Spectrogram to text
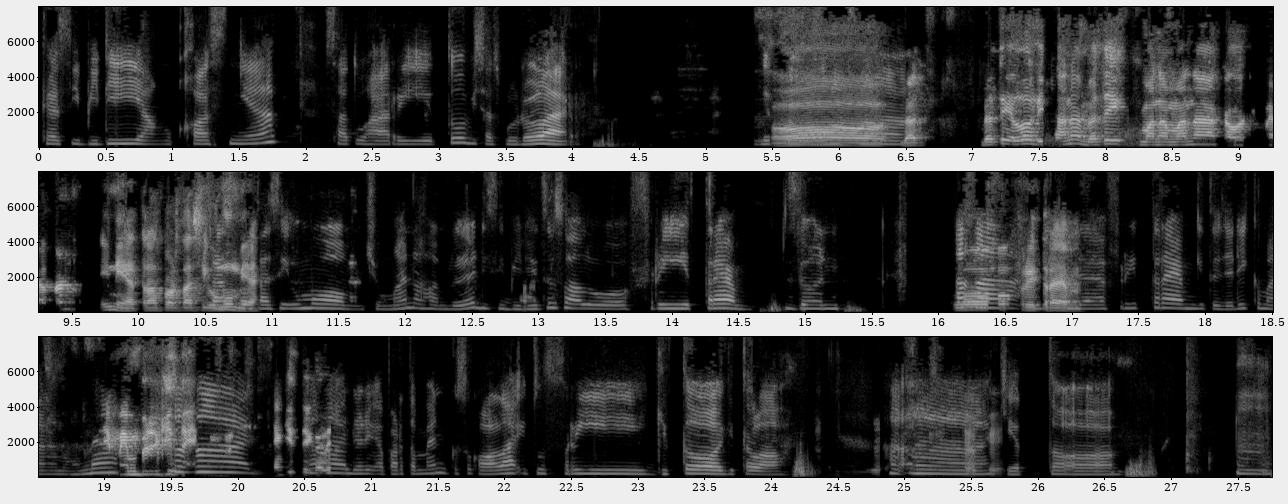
ke CBD yang costnya satu hari itu bisa 10 dolar. Gitu. Oh, berat- berarti lo di sana berarti ke mana-mana kalau di Melbourne ini ya transportasi umum ya? transportasi umum. Cuman alhamdulillah di CBD itu selalu free tram zone. Oh, free udah tram. Ada free tram gitu. Jadi ke mana-mana Member gitu ya? Ah, Yang gitu. Ah, dari apartemen ke sekolah itu free gitu gitu loh. Heeh, Oke. gitu. Hmm,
